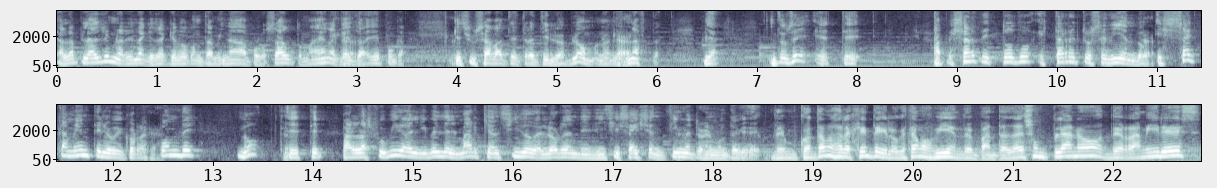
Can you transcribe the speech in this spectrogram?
a la playa una arena que ya quedó contaminada por los autos, más en aquella época que se usaba tetratilo de plomo, no en la nafta. Bien, entonces, este, a pesar de todo, está retrocediendo exactamente lo que corresponde ¿no? Este, para la subida del nivel del mar que han sido del orden de 16 centímetros en Montevideo. Le contamos a la gente que lo que estamos viendo en pantalla es un plano de Ramírez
